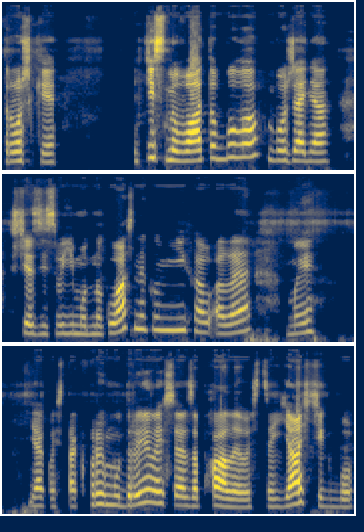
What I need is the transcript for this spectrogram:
Трошки тіснувато було, бо Женя ще зі своїм однокласником їхав, але ми якось так примудрилися, запхали ось цей ящик, бо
